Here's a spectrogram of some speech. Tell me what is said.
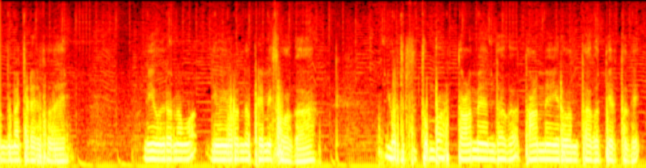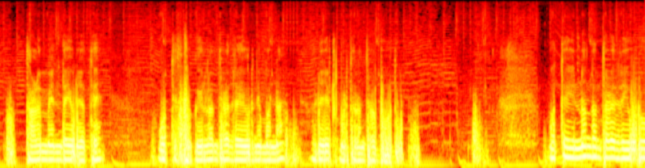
ಒಂದು ಮೆಥಡ್ ಇರ್ತದೆ. ನೀವು ಇವರನ್ನು ನೀವು ಇವರನ್ನು ಪ್ರೇಮಿಸುವಾಗ ಇವ್ರ ಜೊತೆ ತುಂಬ ತಾಳ್ಮೆಯಿಂದಾಗ ತಾಳ್ಮೆ ಇರುವಂಥ ಅಗತ್ಯ ಇರ್ತದೆ. ತಾಳ್ಮೆಯಿಂದ ಇವ್ರ ಜೊತೆ ಗುರ್ತಿಸಬೇಕು. ಇಲ್ಲಂತ ಹೇಳಿದ್ರೆ ಇವರು ನಿಮ್ಮನ್ನು ರಿಜೆಕ್ಟ್ ಮಾಡ್ತಾರೆ ಅಂತ ಹೇಳ್ಬೋದು. ಮತ್ತು ಇನ್ನೊಂದು ಅಂತ ಹೇಳಿದ್ರೆ ಇವರು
